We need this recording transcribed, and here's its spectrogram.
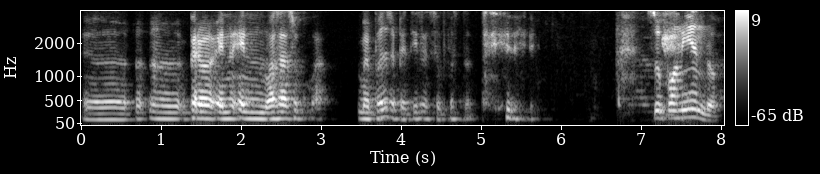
Eh, eh, eh, pero en, en, o sea, ¿me puedes repetir el supuesto? Suponiendo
